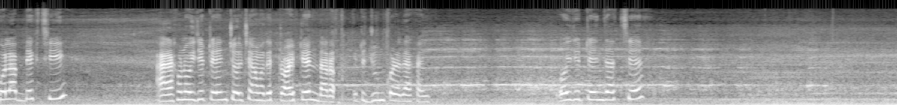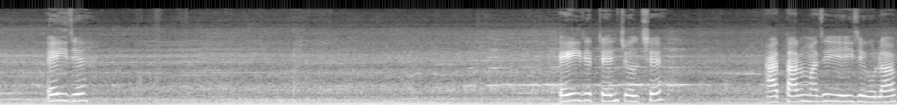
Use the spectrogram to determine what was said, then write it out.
গোলাপ দেখছি। আর এখন ওই যে ট্রেন চলছে আমাদের টয় ট্রেন দাঁড়া একটু জুম করে দেখাই। ওই যে ট্রেন যাচ্ছে। এই যে। এই যে ট্রেন চলছে। আর তার মাঝে এই যে গোলাপ।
